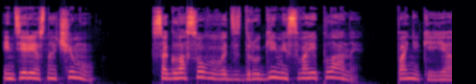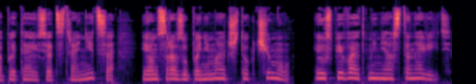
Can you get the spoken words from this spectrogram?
Интересно, чему? Согласовывать с другими свои планы. В панике я пытаюсь отстраниться, и он сразу понимает, что к чему, и успевает меня остановить.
